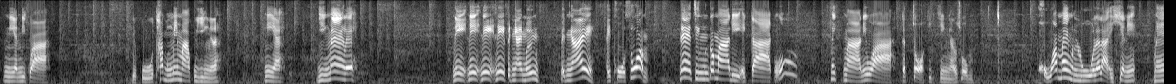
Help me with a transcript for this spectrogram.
ปเนียนดีกว่า เดี๋ยวกูถ้ามึงไม่มากูยิงเลยนะ นี่ไง ยิงแม่งเลย นี่นี่นี่นี่เป็นไงมึง เป็นไง ไอ้โถส้วม แน่จริงมึงก็มาดิไอ้กาก โอ้ไม่มานี่ว่ากระจอกจริงๆอะท่านผู้ชมผมว่าแม่งมันรู้แล้วล่ะไอ้เคียนี้ แม้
